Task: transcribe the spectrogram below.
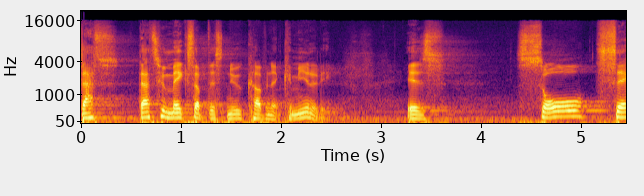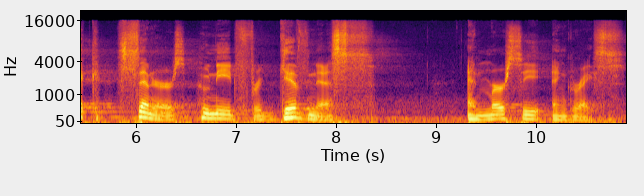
That's that's who makes up this new covenant community, is soul sick sinners who need forgiveness and mercy and grace.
